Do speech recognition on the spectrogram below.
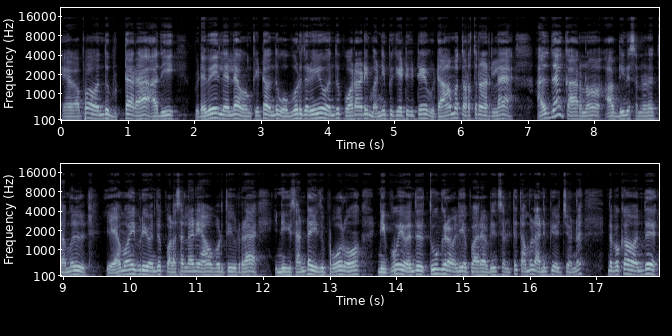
என் அப்பா வந்து விட்டாரா ஆதி? விடவே இல்லைல்ல. உங்ககிட்ட வந்து ஒவ்வொரு தடவையும் வந்து போராடி மன்னிப்பு கேட்டுக்கிட்டே விடாமல் துரத்துனார்ல. அதுதான் காரணம் அப்படின்னு சொன்னோன்னே தமிழ் ஏமா இப்படி வந்து பழசெல்லாம் ஞாபகப்படுத்தி விடுற? இன்றைக்கி சண்டை இது போகிறோம் நீ போய் வந்து தூங்குற வழியை பாரு அப்படின்னு சொல்லிட்டு தமிழ் அனுப்பி வச்சோன்னே இந்த பக்கம் வந்து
